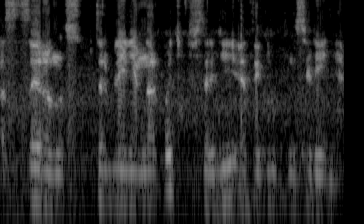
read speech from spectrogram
ассоциированных с употреблением наркотиков среди этой группы населения.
